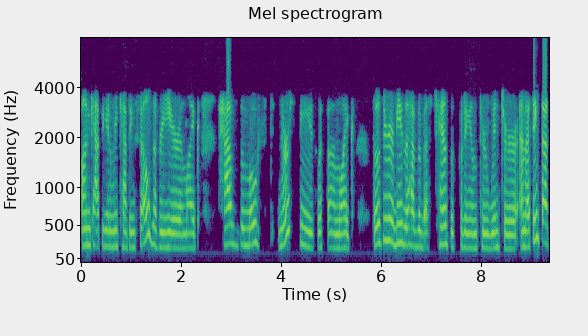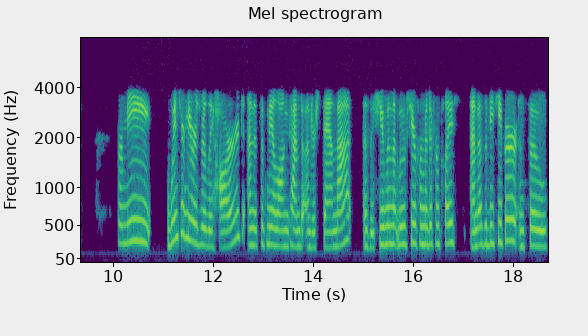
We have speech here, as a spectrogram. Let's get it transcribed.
uncapping and recapping cells every year, and like have the most nurse bees with them, like those are your bees that have the best chance of putting them through winter. And I think that's, for me, winter here is really hard. And it took me a long time to understand that as a human that moved here from a different place and as a beekeeper. And so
